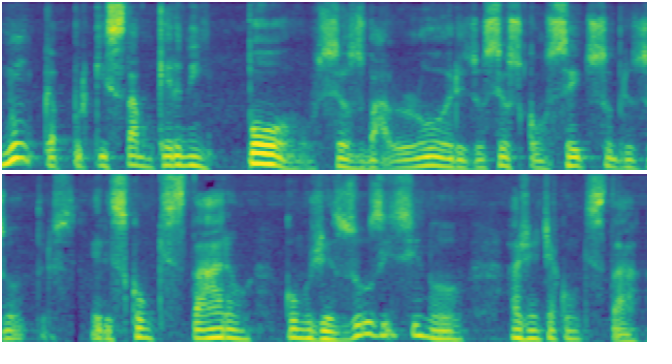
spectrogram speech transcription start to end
Nunca porque estavam querendo impor os seus valores, os seus conceitos sobre os outros. Eles conquistaram como Jesus ensinou a gente a conquistar,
